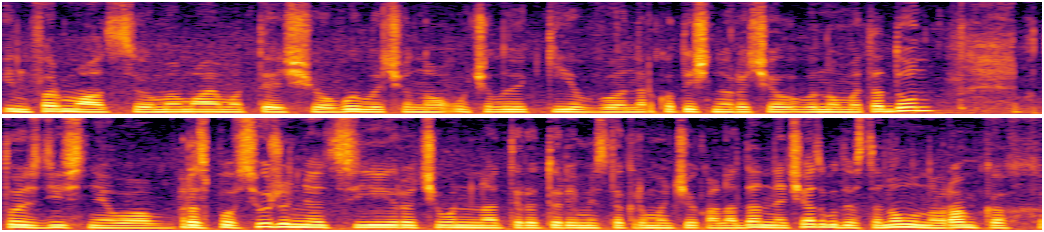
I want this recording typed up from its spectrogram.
інформацію ми маємо те, що вилучено у чоловіків наркотичну речовину метадон. Хто здійснював розповсюдження цієї речовини на території міста Кременчука, на даний час буде встановлено в рамках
